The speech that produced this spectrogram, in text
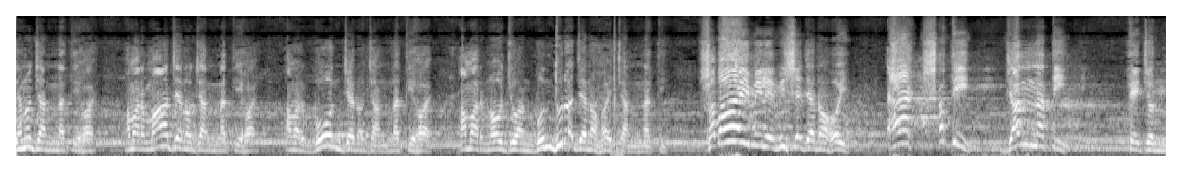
যেন জান্নাতি হয় আমার মা যেন জান্নাতি হয়, আমার বোন যেন জান্নাতি হয়, আমার নৌজোয়ান বন্ধুরা যেন হয় জান্নাতি। সবাই মিলে মিশে যেন হই, একসাথে জান্নাতি। সেই জন্য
